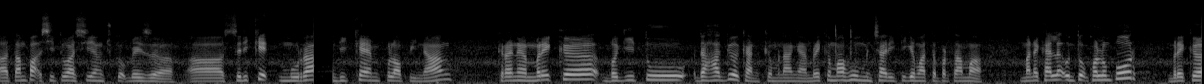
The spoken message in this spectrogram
uh, tampak situasi yang cukup beza. Uh, sedikit muram di kamp Pulau Pinang kerana mereka begitu dahagakan kemenangan. Mereka mahu mencari tiga mata pertama. Manakala untuk Kuala Lumpur, mereka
